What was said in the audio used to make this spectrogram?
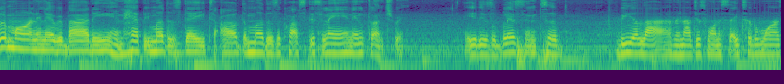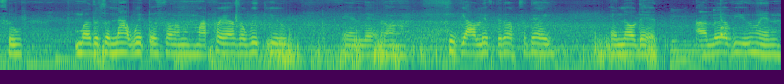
good morning, everybody, and happy Mother's Day to all the mothers across this land and country. It is a blessing to be alive, and I just want to say to the ones who mothers are not with us, um, my prayers are with you, and that um, keep y'all lifted up today, and know that I love you, and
